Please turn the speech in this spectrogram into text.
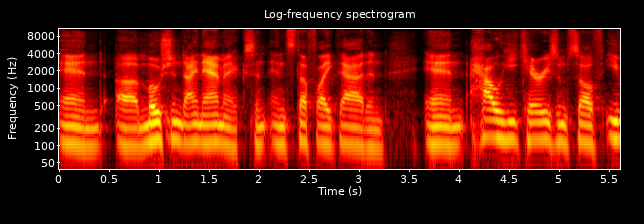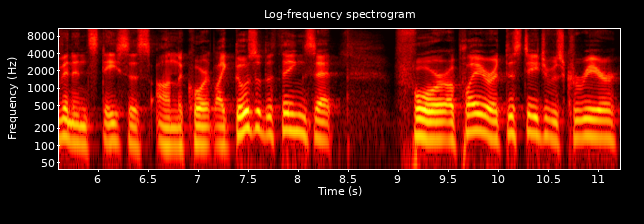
and uh, motion dynamics and and stuff like that, and and how he carries himself even in stasis on the court. Like those are the things that for a player at this stage of his career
